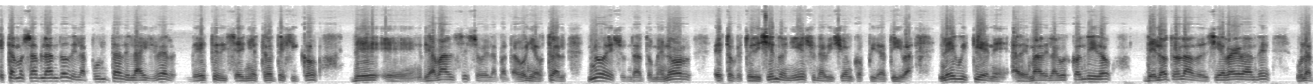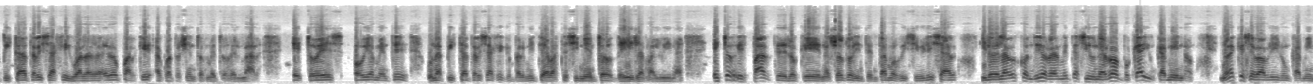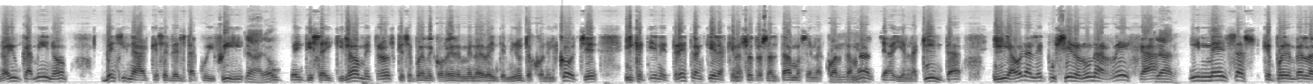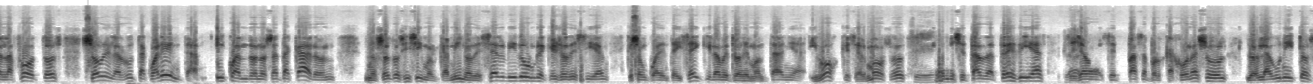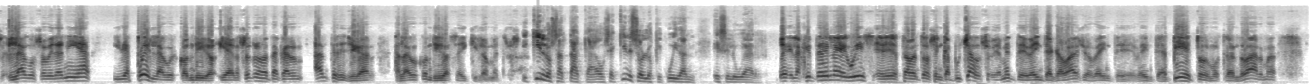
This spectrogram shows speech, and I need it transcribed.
estamos hablando de la punta del iceberg de este diseño estratégico de, eh, de avance sobre la Patagonia Austral. No es un dato menor esto que estoy diciendo, ni es una visión conspirativa. Lewis tiene, además del lago escondido, del otro lado del Sierra Grande, una pista de aterrizaje igual al aeroparque a 400 metros del mar. Esto es, obviamente, una pista de aterrizaje que permite abastecimiento de Islas Malvinas. Esto es parte de lo que nosotros intentamos visibilizar y lo del lago escondido realmente ha sido un error porque hay un camino. No es que se va a abrir un camino, hay un camino vecinal que es el del Tacuifí, claro. 26 kilómetros que se pueden recorrer en menos de 20 minutos con el coche y que tiene tres tranqueras que nosotros saltamos en la cuarta mm. marcha y en la quinta y ahora le pusieron una reja inmensa que pueden verla en las fotos sobre la ruta 40 y cuando nos atacaron nosotros hicimos el camino de servidumbre que ellos decían que son 46 kilómetros de montaña y bosques hermosos donde se tarda tres días se, llama, se pasa por Cajón Azul, Los Lagunitos, Lago Soberanía y después Lago Escondido. Y a nosotros nos atacaron antes de llegar al Lago Escondido a 6 kilómetros. ¿Y quién los ataca? O sea, ¿quiénes son los que cuidan ese lugar? Eh, la gente de Lewis eh, estaban todos encapuchados, obviamente, 20 a caballo, 20, 20 a pie, todos mostrando armas,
